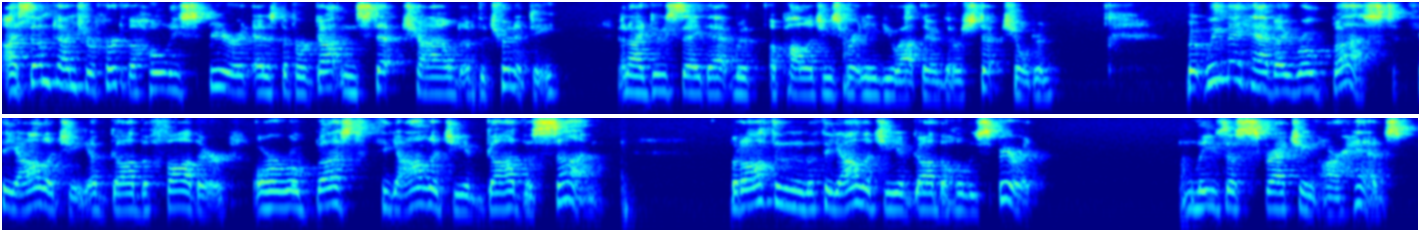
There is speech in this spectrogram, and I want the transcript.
I sometimes refer to the Holy Spirit as the forgotten stepchild of the Trinity, and I do say that with apologies for any of you out there that are stepchildren. But we may have a robust theology of God the Father or a robust theology of God the Son. But often the theology of God the Holy Spirit leaves us scratching our heads.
